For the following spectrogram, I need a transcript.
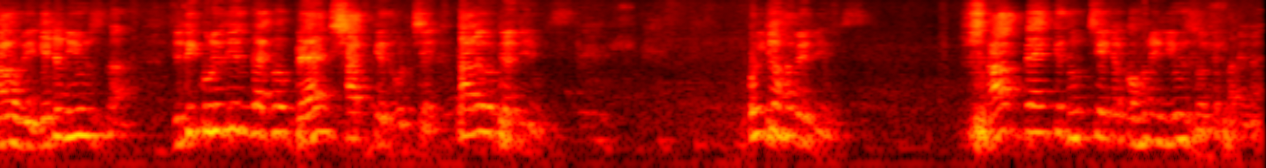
স্বাভাবিক এটা নিউজ না। যদি কোনোদিন দেখো ব্যাংক সাপকে ধরছে তাহলে ওটা নিউজ ওইটা হবে নিউজ সাপ ব্যাংকে ধরছে এটা কখনোই নিউজ হতে পারে না।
